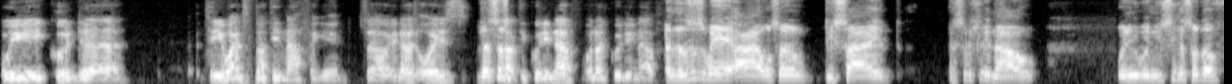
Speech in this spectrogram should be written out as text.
we could uh, three one's not enough again. So you know, it's always this is not good enough or not good enough. And this is where I also decide especially now when you when you see the sort of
